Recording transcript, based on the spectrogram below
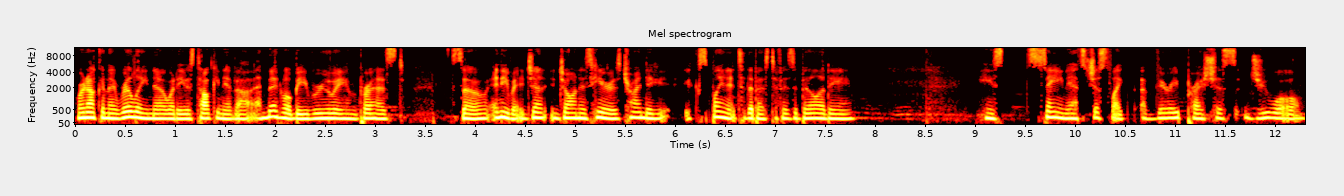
We're not going to really know what he was talking about, and then we'll be really impressed. So, anyway, John is here, is trying to explain it to the best of his ability. He's saying it's just like a very precious jewel.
